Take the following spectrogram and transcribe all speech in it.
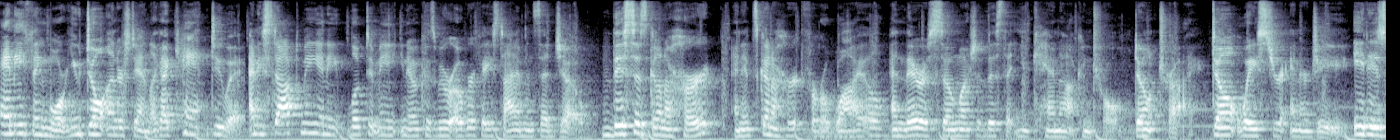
anything more. You don't understand, like I can't do it. And he stopped me and he looked at me, you know, cause we were over FaceTime and said, Jo, this is gonna hurt and it's gonna hurt for a while. And there is so much of this that you cannot control. Don't try. Don't waste your energy. It is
